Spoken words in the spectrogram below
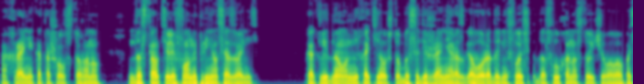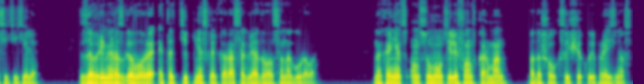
Охранник отошел в сторону, достал телефон и принялся звонить. Как видно, он не хотел, чтобы содержание разговора донеслось до слуха настойчивого посетителя. За время разговора этот тип несколько раз оглядывался на Гурова. Наконец он сунул телефон в карман, подошел к сыщику и произнес.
